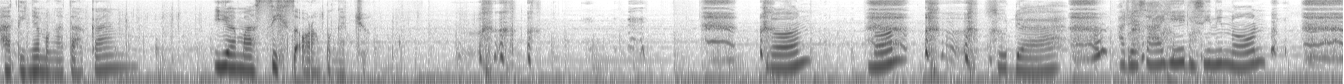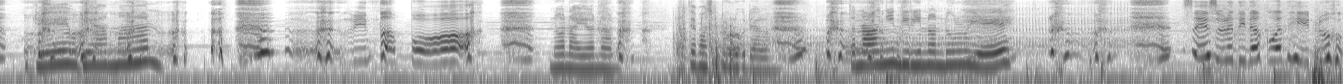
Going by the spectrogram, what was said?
Hatinya mengatakan, ia masih seorang pengecut. Non, Non, sudah. Ada saya di sini, Non. Udah, udah aman. Rita, Po. Non, ayo Non. Kita masuk dulu ke dalam. Tenangin diri Non dulu ya. Saya sudah tidak kuat hidup.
